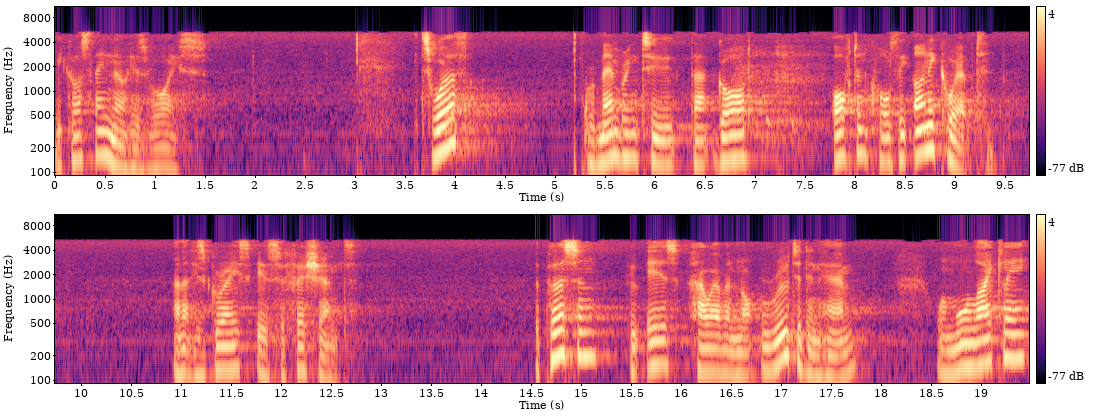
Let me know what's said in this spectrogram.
because they know His voice. It's worth remembering too that God often calls the unequipped and that His grace is sufficient. The person who is, however, not rooted in Him will more likely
